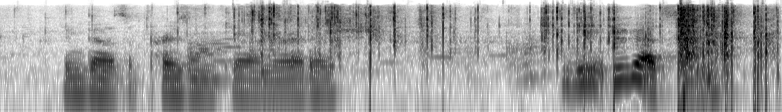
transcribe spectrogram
I think that was a Prism Cam Reddish. You, you got some.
